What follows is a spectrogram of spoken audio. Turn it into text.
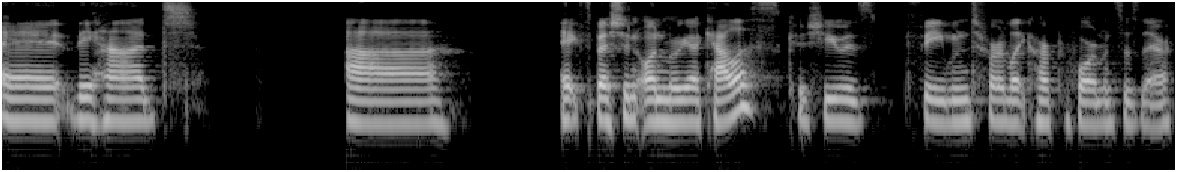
Uh, they had a exhibition on Maria Callas because she was famed for like her performances there.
